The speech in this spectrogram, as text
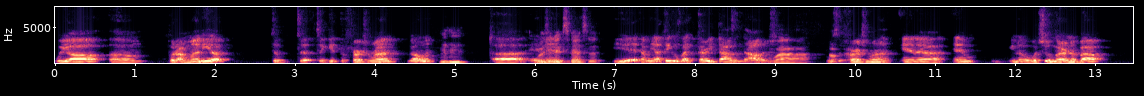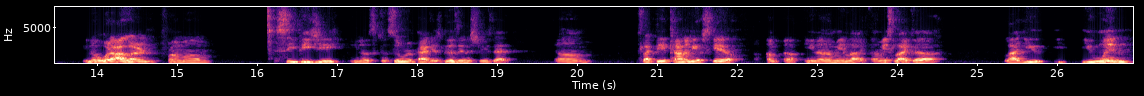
we all um, put our money up to, to to get the first run going. hmm Uh, and Was then, it expensive? Yeah, I mean, I think it was like thirty thousand dollars Wow. was the first run, and uh, and you know what you'll learn about, you know what I learned from um, CPG, you know, it's consumer packaged goods industry is that um, it's like the economy of scale. Um, uh, you know what I mean? Like, I mean, it's like uh, like you you win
